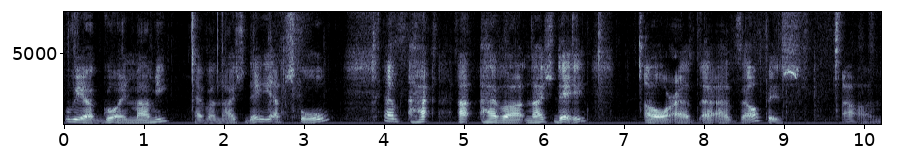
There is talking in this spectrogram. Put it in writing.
We are going, Mommy. Have a nice day at school. Have, ha, uh, have a nice day or at, uh, at the office. Um,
